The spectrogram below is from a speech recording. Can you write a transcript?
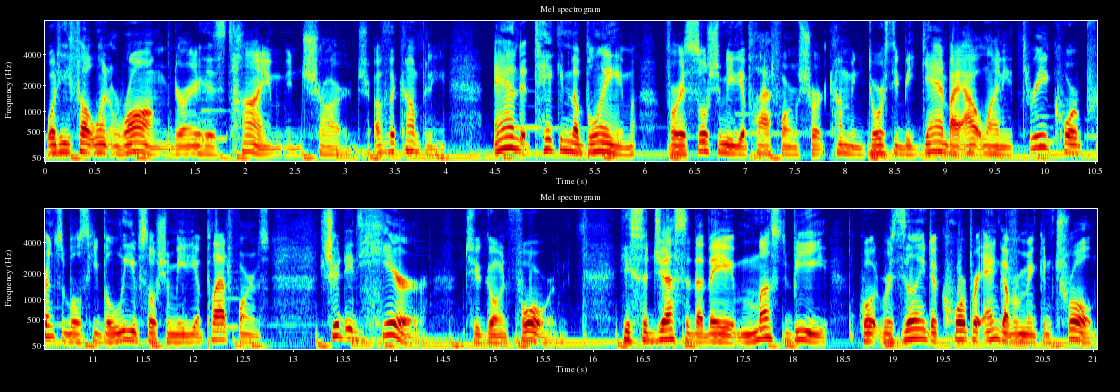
what he felt went wrong during his time in charge of the company, and taking the blame for his social media platform's shortcoming. Dorsey began by outlining three core principles he believes social media platforms should adhere to going forward. He suggested that they must be, quote, resilient to corporate and government control.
